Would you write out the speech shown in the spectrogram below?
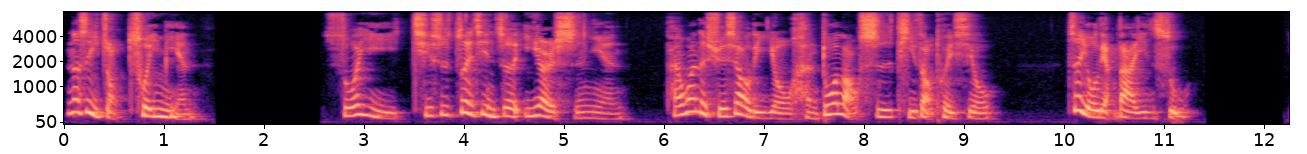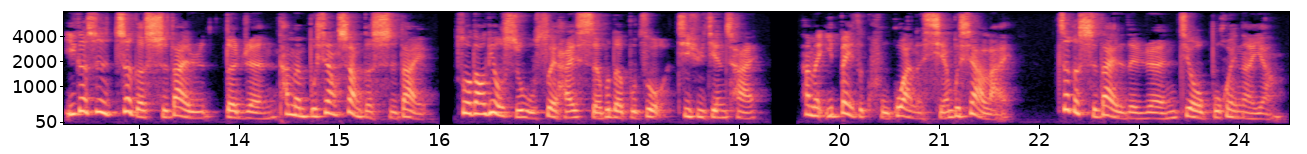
那是一种催眠。所以，其实最近这一二十年，台湾的学校里有很多老师提早退休。这有两大因素：一个是这个时代的人，他们不像上个时代做到六十五岁还舍不得不做，继续兼差。他们一辈子苦惯了，闲不下来。这个时代的人就不会那样。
